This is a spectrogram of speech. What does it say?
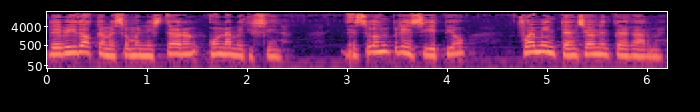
debido a que me suministraron una medicina. Desde un principio fue mi intención entregarme,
